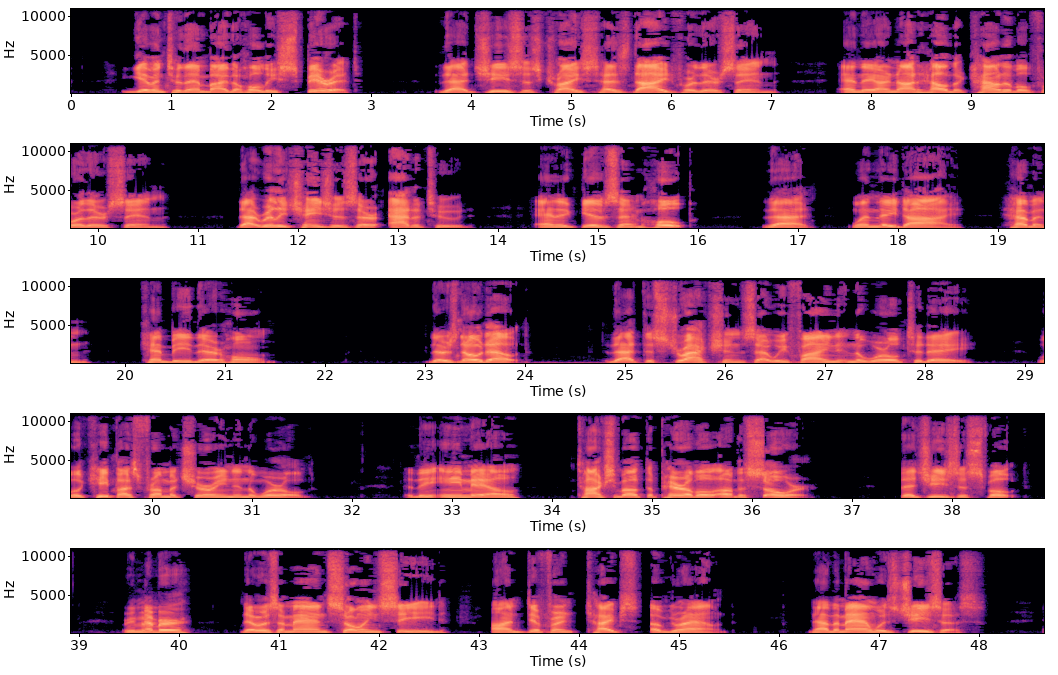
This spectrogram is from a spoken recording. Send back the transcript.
given to them by the Holy Spirit that Jesus Christ has died for their sin and they are not held accountable for their sin, that really changes their attitude and it gives them hope that when they die, heaven can be their home. There's no doubt that distractions that we find in the world today will keep us from maturing in the world. The email talks about the parable of the sower that Jesus spoke. Remember, there was a man sowing seed on different types of ground. Now, the man was Jesus,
